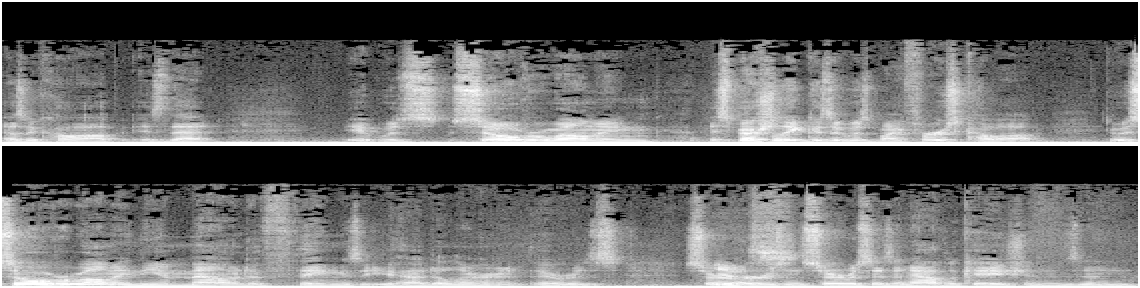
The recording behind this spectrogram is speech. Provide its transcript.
as a co-op is that it was so overwhelming, especially because it was my first co-op. It was so overwhelming the amount of things that you had to learn. There was servers Yes. and services and applications and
